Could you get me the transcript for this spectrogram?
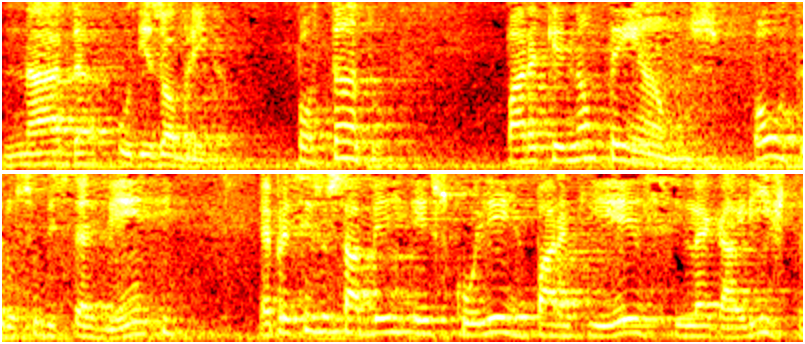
nada o desobriga. Portanto, para que não tenhamos outro subserviente, é preciso saber escolher para que esse legalista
